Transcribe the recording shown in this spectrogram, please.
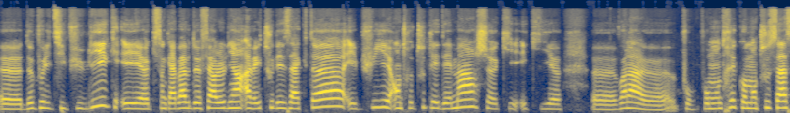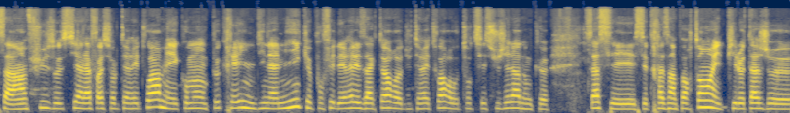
de politique publique et qui sont capables de faire le lien avec tous les acteurs, et puis entre toutes les démarches, qui, et qui, voilà, pour, pour montrer comment tout ça, ça infuse aussi à la fois sur le territoire, mais comment on peut créer une dynamique pour fédérer les acteurs euh, du territoire autour de ces sujets-là. Donc euh, ça, c'est très important. Et le pilotage euh,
